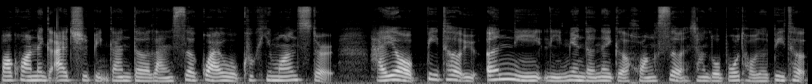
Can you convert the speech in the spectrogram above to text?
包括那个爱吃饼干的蓝色怪物 Cookie Monster，还有《比特与恩妮》里面的那个黄色像萝卜头的比特。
